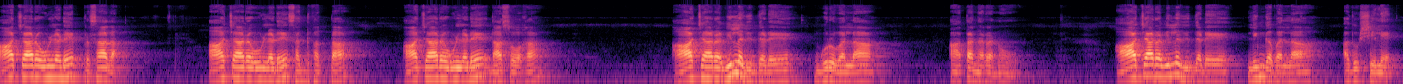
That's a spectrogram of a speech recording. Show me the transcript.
ಆಚಾರವುಳ್ಳಡೆ ಪ್ರಸಾದ. ಆಚಾರವುಳ್ಳಡೆ ಸದ್ಭಕ್ತ. ಆಚಾರವುಳ್ಳಡೆ ದಾಸೋಹ. ಆಚಾರವಿಲ್ಲದಿದ್ದಡೆ ಗುರುವಲ್ಲ ಆತ ನರನು. ಆಚಾರವಿಲ್ಲದಿದ್ದಡೆ ಲಿಂಗವಲ್ಲ ಅದು ಶಿಲೆ.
